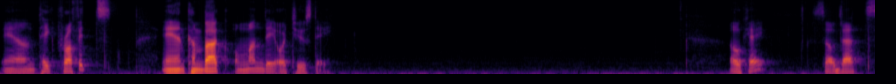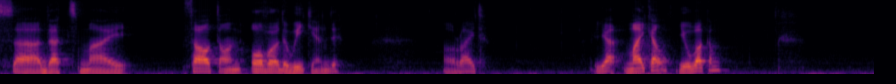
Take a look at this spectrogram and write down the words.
and take profits and come back on Monday or Tuesday. Okay, so that's uh, that's my thought on over the weekend. All right. Yeah, Michael, you're welcome.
